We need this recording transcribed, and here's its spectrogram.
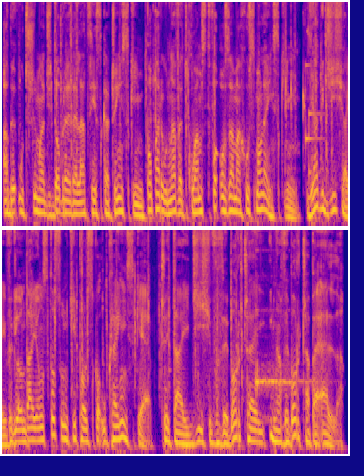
Aby utrzymać dobre relacje z Kaczyńskim, poparł nawet kłamstwo o zamachu smoleńskim. Jak dzisiaj wyglądają stosunki polsko-ukraińskie? Czytaj dziś w Wyborczej i na wyborcza.pl.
